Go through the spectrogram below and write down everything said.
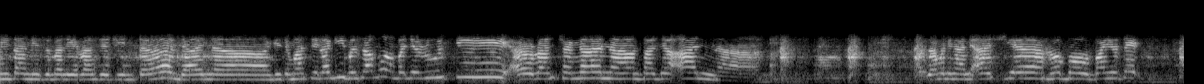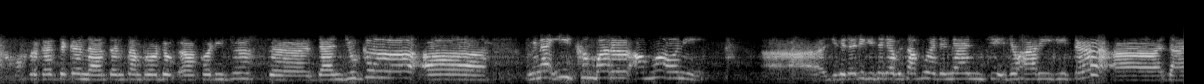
kesulitan di sebalik rahsia cinta dan uh, kita masih lagi bersama menerusi uh, rancangan uh, tajaan uh, bersama dengan Asia Herbal Biotech memperkatakan uh, tentang produk uh, Cody Juice uh, dan juga uh, mengenai kembara amal ni. Jika tadi kita dah bersama dengan Cik Johari kita uh, dan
